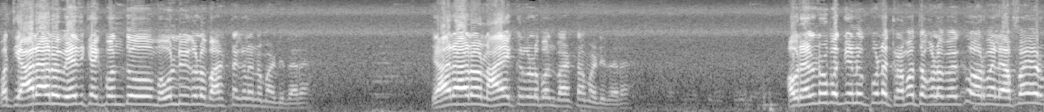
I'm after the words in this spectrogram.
ಮತ್ತು ಯಾರ್ಯಾರು ವೇದಿಕೆಗೆ ಬಂದು ಮೌಲ್ವಿಗಳು ಭಾಷಣಗಳನ್ನು ಮಾಡಿದ್ದಾರೆ. ಯಾರ್ಯಾರೋ ನಾಯಕರುಗಳು ಬಂದು ಭಾಷಣ ಮಾಡಿದ್ದಾರೆ. ಅವರೆಲ್ಲರ ಬಗ್ಗೆನೂ ಕೂಡ ಕ್ರಮ ತಗೊಳ್ಬೇಕು, ಅವ್ರ ಮೇಲೆ ಎಫ್ ಐ ಆರ್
